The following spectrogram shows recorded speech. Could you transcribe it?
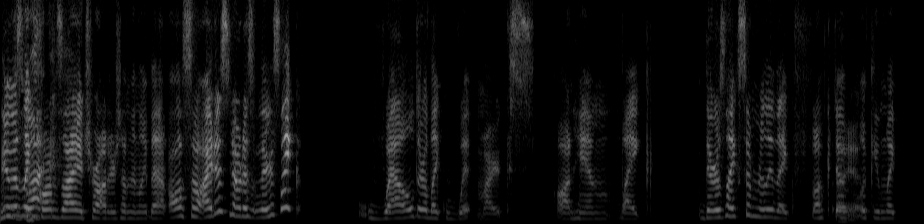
it was What? like Bonsaiatron or something like that. Also, I just noticed there's like weld or like whip marks on him. Like there's like some really like fucked Oh, up yeah. looking like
